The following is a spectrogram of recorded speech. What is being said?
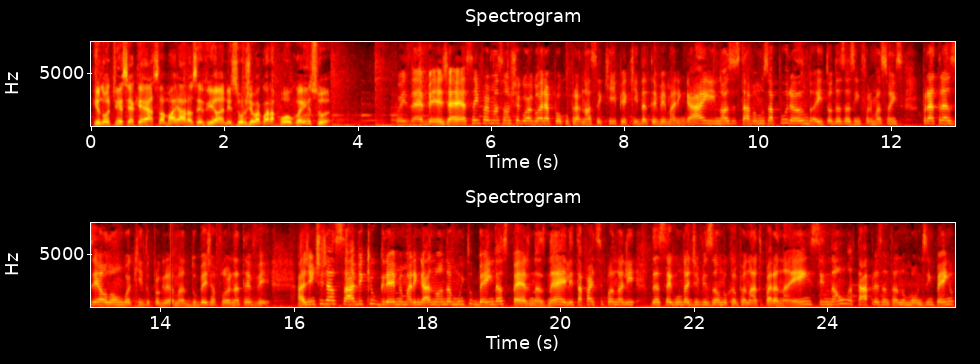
Que notícia que é essa, Maiara Zeviane? Surgiu agora há pouco, é isso? Pois é, Beija, essa informação chegou agora há pouco para nossa equipe aqui da TV Maringá e nós estávamos apurando aí todas as informações para trazer ao longo aqui do programa do Beija-Flor na TV. A gente já sabe que o Grêmio Maringá não anda muito bem das pernas, né? Ele está participando ali da segunda divisão do Campeonato Paranaense, não está apresentando um bom desempenho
